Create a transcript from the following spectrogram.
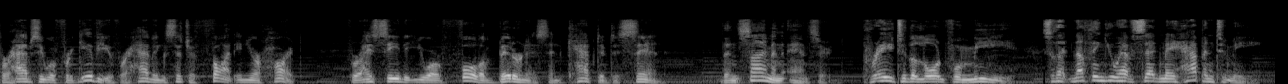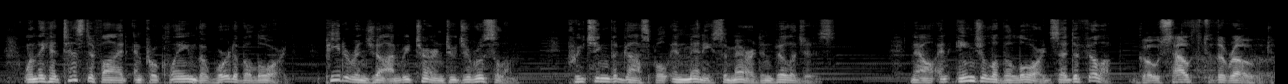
Perhaps he will forgive you for having such a thought in your heart, for I see that you are full of bitterness and captive to sin. Then Simon answered, Pray to the Lord for me, so that nothing you have said may happen to me. When they had testified and proclaimed the word of the Lord, Peter and John returned to Jerusalem, preaching the gospel in many Samaritan villages. Now an angel of the Lord said to Philip, Go south to the road,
